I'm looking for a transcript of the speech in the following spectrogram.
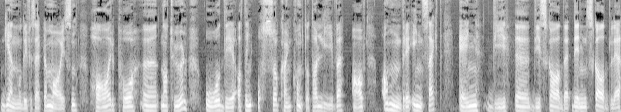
genmodifiserte maisen har på uh, naturen, og det at den også kan komme til å ta livet av andre insekt enn de, uh, de skade, den skadelige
